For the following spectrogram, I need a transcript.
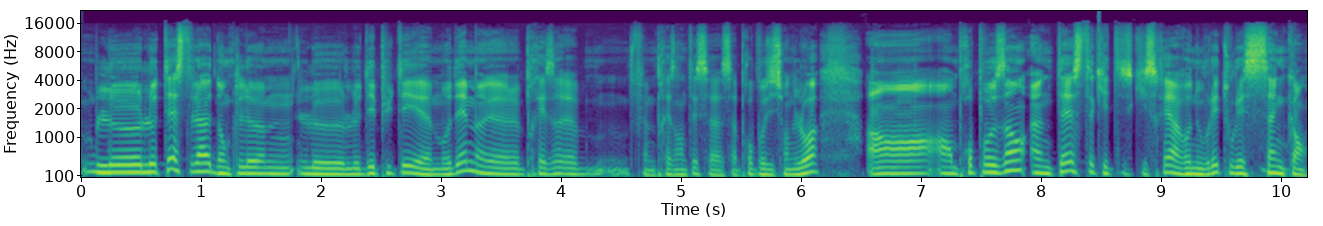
le, test là, donc le, député Modem euh, présentait sa, proposition de loi en, proposant un test qui, serait à renouveler tous les 5 ans.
